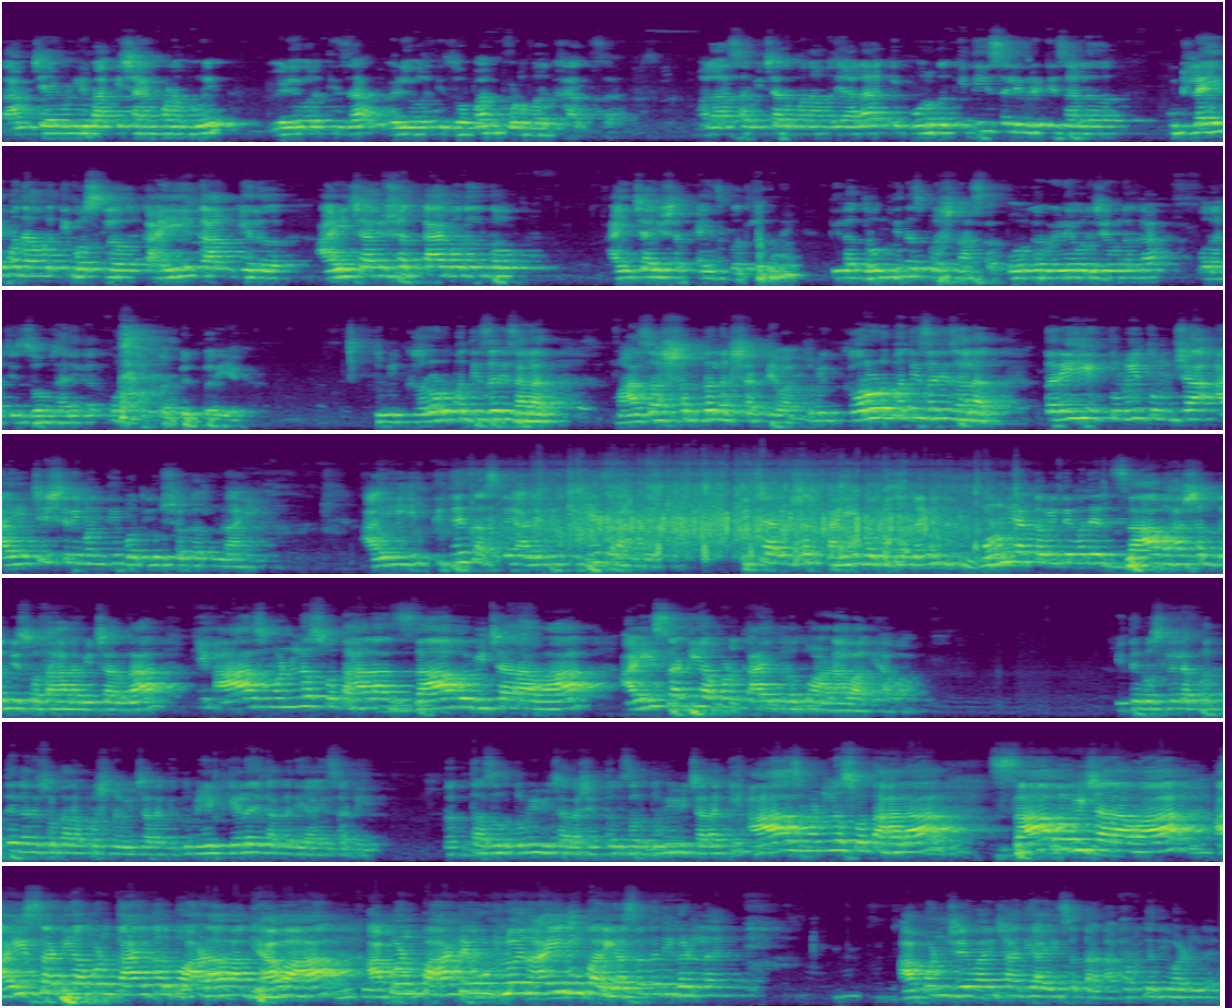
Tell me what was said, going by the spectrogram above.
तर आमची आई म्हणली बाकी शहाणपणा पुरे वेळेवरती जा वेळेवरती झोपा आणि पोटभर खात जा. मला असा विचार मनामध्ये आला की पोरग किती सेलिब्रिटी झालं कुठल्याही पदावरती बसलं काहीही काम केलं आईच्या आयुष्यात काय बदलतो? आईच्या आयुष्यात काहीच बदलत नाही. तिला दोन तीनच प्रश्न असतात. पोरग वेळेवर जेवलं का? पोराची झोप झाली का? पोराची तब्येत बरी आहे का? तुम्ही करोडपती जरी झालात माझा शब्द लक्षात ठेवा. तुम्ही करोडपती जरी झालात तरीही तुम्ही तुमच्या आईची श्रीमंती बदलू शकत नाही. आई ही तिथेच असते आणि ती तिथेच राहते. तिच्या आयुष्यात काही बदल नाही. म्हणून या कवितेमध्ये जाब हा शब्द मी स्वतःला विचारला की आज म्हणलं स्वतःला जाब विचारावा आईसाठी आपण काय करतो आढावा घ्यावा. इथे बसलेल्या प्रत्येकाने स्वतःला प्रश्न विचारा की तुम्ही हे केलंय का कधी आईसाठी? दत्ता सर तुम्ही विचारा शीतल सर तुम्ही विचारा की आज म्हटलं स्वतःला जाब विचारावा आईसाठी आपण काय करतो आढावा घ्यावा? आपण पहाटे उठलोय ना आई दुपारी असं कधी घडलंय? आपण जेवायच्या आधी आईचं ताट आपण कधी वाढलंय?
